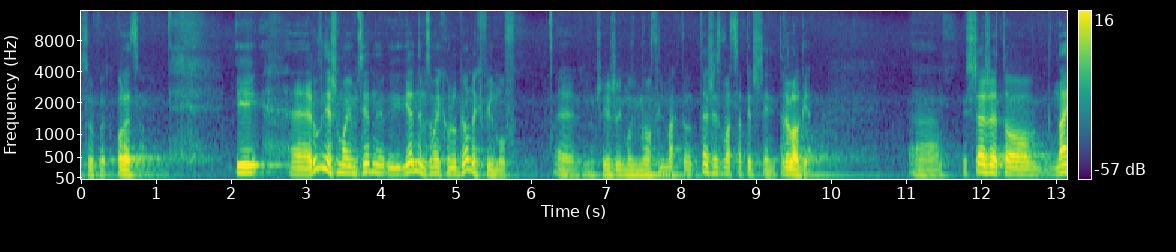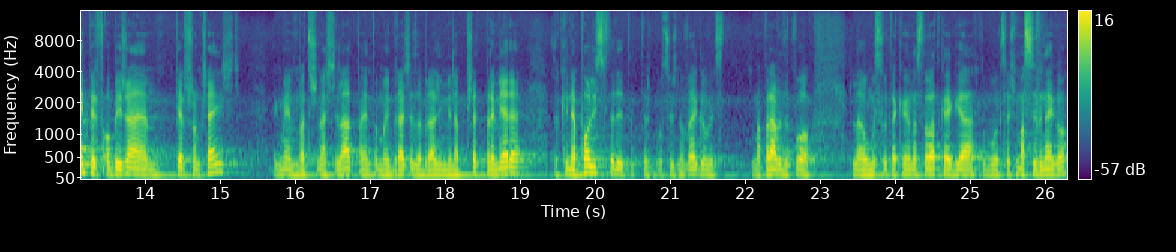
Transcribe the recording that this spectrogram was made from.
super, polecam. I e, również moim z jednym, jednym z moich ulubionych filmów, e, znaczy jeżeli mówimy o filmach, to też jest Władca Pierścieni, trylogia. E, I szczerze to najpierw obejrzałem pierwszą część, jak miałem chyba 13 lat, pamiętam moi bracia zabrali mnie na przedpremierę do Kinepolis, wtedy to też było coś nowego, więc naprawdę było dla umysłu takiego nastolatka jak ja, to było coś masywnego,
